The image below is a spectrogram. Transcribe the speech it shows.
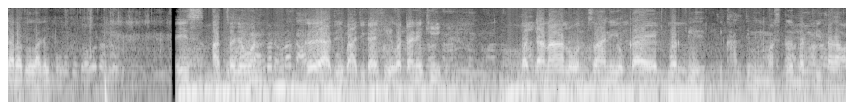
करायला लागेल गाईस आजचं जेवण काय आधी. भाजी काय ती वटाण्याची. वटाणा लोणचं आणि यो काय बर्फी आहे. ती खालती मी मस्त बर्फीचा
